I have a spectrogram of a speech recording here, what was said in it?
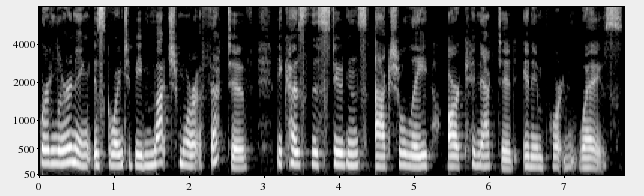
where learning is going to be much more effective because the students actually are connected in important ways.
